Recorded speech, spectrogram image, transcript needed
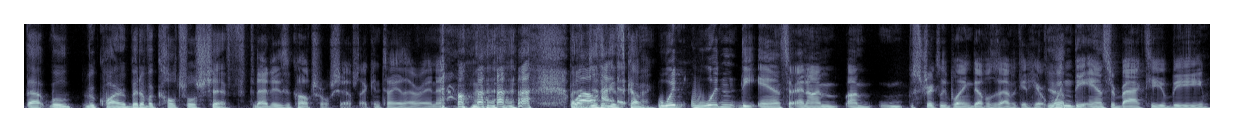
that will require a bit of a cultural shift. That is a cultural shift. I can tell you that right now. but well, I do think it's coming. Would, wouldn't the answer? And I'm I'm strictly playing devil's advocate here. Yep. Wouldn't the answer back to you be,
